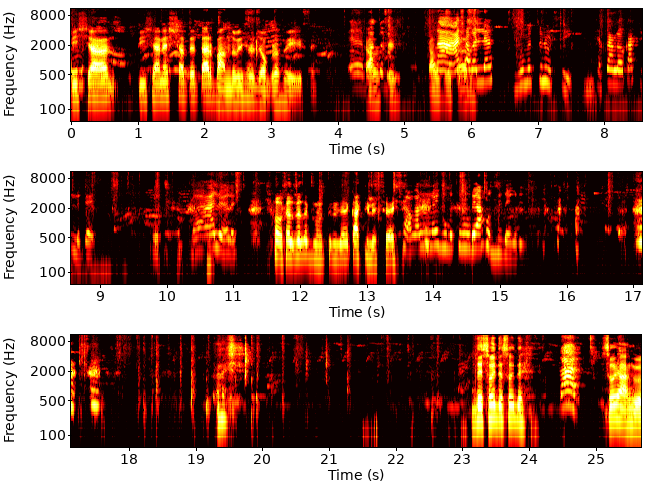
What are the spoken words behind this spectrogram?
তিশান তিশানের সাথে তার বান্ধবীর সাথে ঝগড়া হয়ে গেছে। কালকে ঘুমের উঠছি। লোক কাটিলে সকালবেলা ঘুমতে উঠে কাটিলে সকালে ঘুমের থেকে উঠে আহত করে দে সই দে সই দে। সই আঙ্গু।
